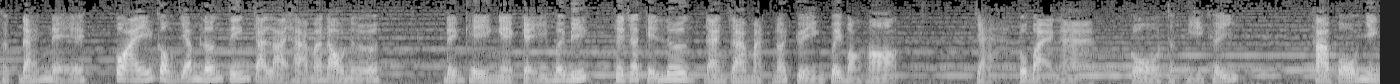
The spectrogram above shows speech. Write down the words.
thật đáng nể, cô ấy còn dám lớn tiếng cãi lại hạ má đầu nữa. Đến khi nghe kỹ mới biết, thì ra kỹ lương đang ra mặt nói chuyện với bọn họ. Chà, cô bạn à, cô thật nghĩa khí. Hà Phổ nhìn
